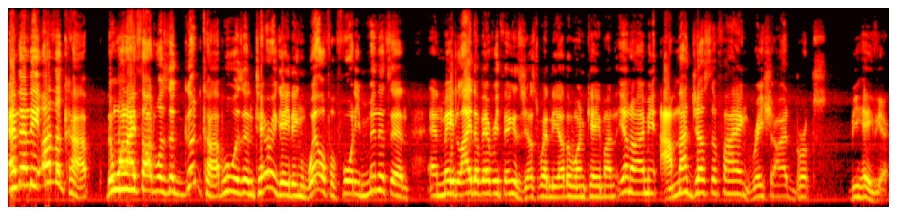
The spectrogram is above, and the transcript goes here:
And then the other cop, the one I thought was the good cop who was interrogating well for 40 minutes and, and made light of everything, is just when the other one came on. You know, I mean, I'm not justifying Rayshard Brooks' behavior.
